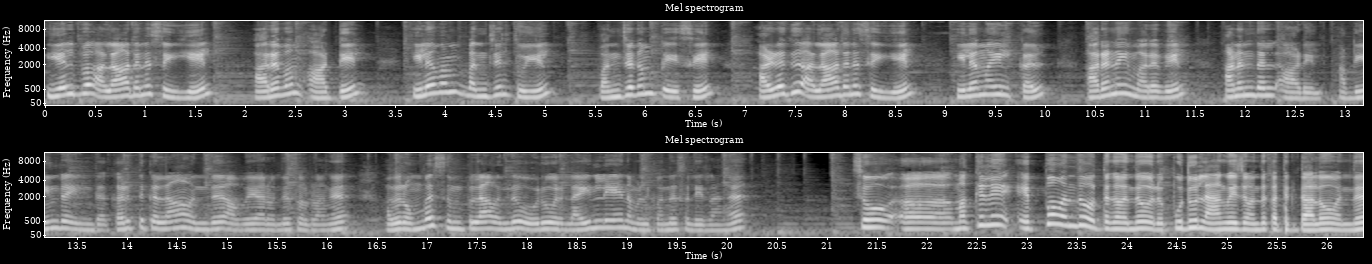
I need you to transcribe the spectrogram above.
இயல்பு அலாதன செய்யேல் அரவம் ஆட்டேல் இலவம் பஞ்சில் துயில் வஞ்சகம் பேசேல் அழகு அலாதன செய்யேல் இளமையில் கல் அரணை மறவேல் அனந்தல் ஆடேல் அப்படின்ற இந்த கருத்துக்கெல்லாம் வந்து ஔவையார் வந்து சொல்கிறாங்க அது ரொம்ப சிம்பிளாக வந்து ஒரு ஒரு லைன்லேயே நம்மளுக்கு வந்து சொல்லிடுறாங்க. ஸோ uh, மக்களே எப்போ வந்து ஒருத்தங்க வந்து ஒரு புது லாங்குவேஜை வந்து கற்றுக்கிட்டாலும் வந்து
